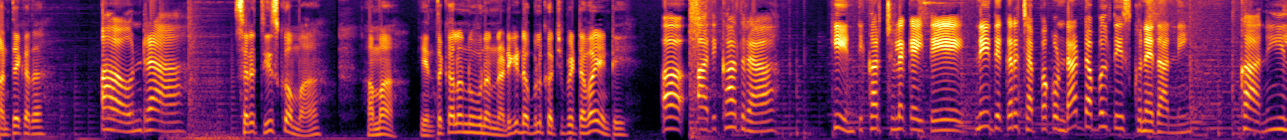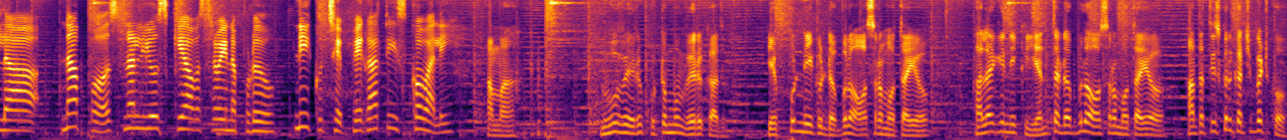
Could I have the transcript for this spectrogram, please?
అంతే కదా? అవునరా. సరే తీసుకోమ్మా అమ్మా. ఎంతకాలం నువ్వు నన్ను అడిగి డబ్బులు ఖర్చు పెట్టావా ఏంటి? ఆ, అది కాదురా. ఇంటి ఖర్చులకైతే నీ దగ్గర చెప్పకుండా డబ్బులు తీసుకునేదాన్ని. కానీ ఇలా నా పర్సనల్ యూస్కి అవసరమైనప్పుడు నీకు చెప్పేగా తీసుకోవాలి. అమ్మా నువ్వు వేరు కుటుంబం వేరు కాదు. ఎప్పుడు నీకు డబ్బులు అవసరమవుతాయో అలాగే నీకు ఎంత డబ్బులు అవసరమవుతాయో అంత తీసుకుని ఖర్చు పెట్టుకో.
